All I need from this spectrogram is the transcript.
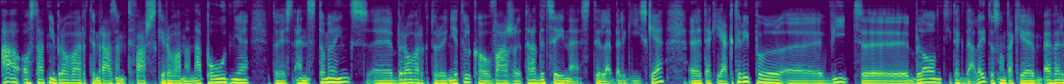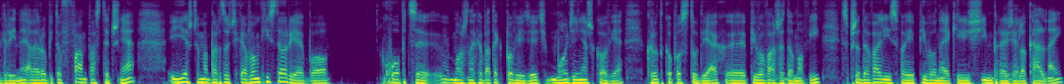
a ostatni browar, tym razem twarz skierowana na południe, to jest Enstommelings, e, browar, który nie tylko waży tradycyjne style belgijskie, e, takie jak triple, e, wheat, e, blond i tak dalej. To są takie evergreeny, ale robi to fantastycznie i jeszcze ma bardzo ciekawą historię, bo chłopcy, można chyba tak powiedzieć, młodzieniaszkowie, krótko po studiach, y, piwowarze domowi, sprzedawali swoje piwo na jakiejś imprezie lokalnej,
